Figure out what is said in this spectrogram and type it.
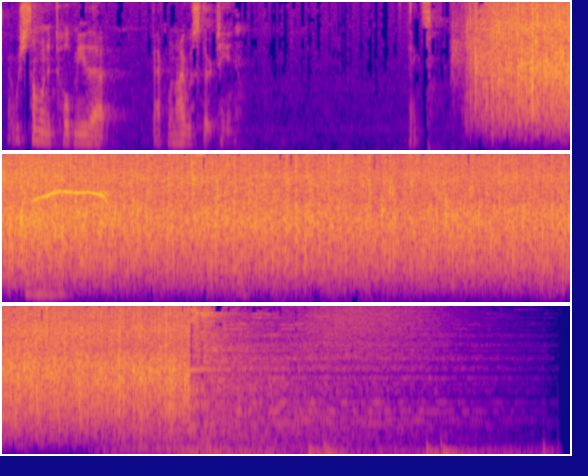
I wish someone had told me that back when I was 13. Thanks.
